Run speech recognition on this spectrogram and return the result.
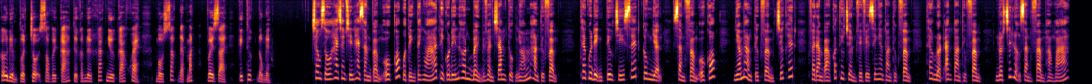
có ưu điểm vượt trội so với cá từ các nơi khác như cá khỏe, màu sắc đẹp mắt, về dài, kích thước đồng đều. Trong số 292 sản phẩm ô cốp của tỉnh Thanh Hóa thì có đến hơn 70% thuộc nhóm hàng thực phẩm. Theo quy định tiêu chí xét công nhận sản phẩm ô cốp, nhóm hàng thực phẩm trước hết phải đảm bảo các tiêu chuẩn về vệ sinh an toàn thực phẩm theo luật an toàn thực phẩm, luật chất lượng sản phẩm hàng hóa.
